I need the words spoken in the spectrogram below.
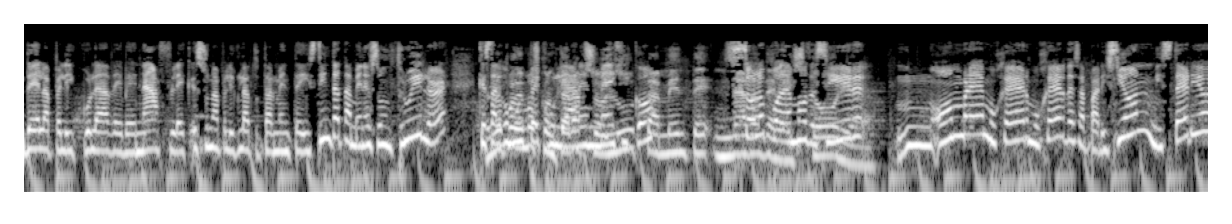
de la película de Ben Affleck, es una película totalmente distinta, también es un thriller que es No algo muy peculiar en México. nada Solo de la podemos decir hombre, mujer, mujer, desaparición, misterio.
